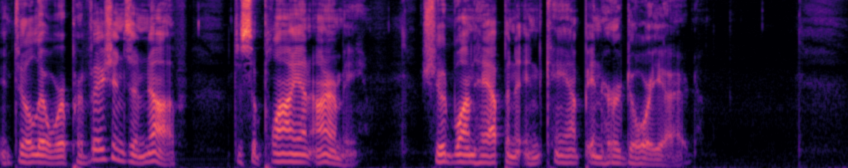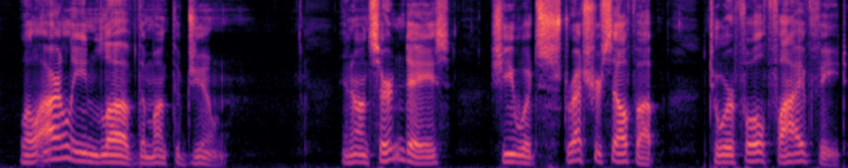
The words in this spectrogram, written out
until there were provisions enough to supply an army should one happen in camp in her dooryard. Well, Arlene loved the month of June, and on certain days she would stretch herself up to her full five feet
